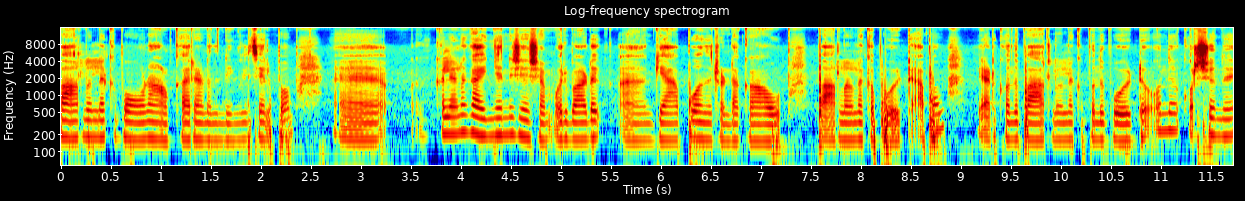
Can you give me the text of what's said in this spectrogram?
പാർലറിലൊക്കെ പോകുന്ന ആൾക്കാരാണെന്നുണ്ടെങ്കിൽ ചിലപ്പം കല്യാണം കഴിഞ്ഞതിന് ശേഷം ഒരുപാട് ഗ്യാപ്പ് വന്നിട്ടുണ്ടൊക്കെ ആവും പാർലറിലൊക്കെ പോയിട്ട്. അപ്പം ഇടയ്ക്കൊന്ന് പാർലറിലൊക്കെ ഒന്ന് പോയിട്ട് ഒന്ന് കുറച്ചൊന്ന്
